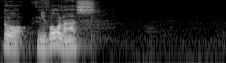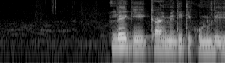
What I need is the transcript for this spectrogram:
Do, mi volas legi cae mediti cun vi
